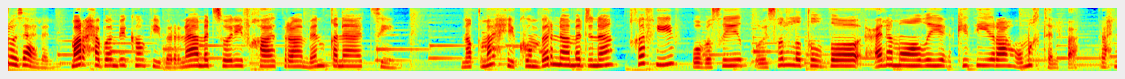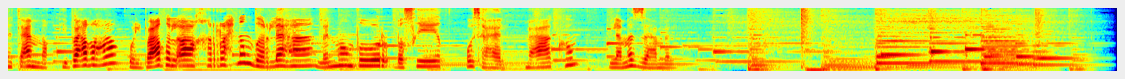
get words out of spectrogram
أهلا وسهلا. مرحبا بكم في برنامج سواليف خاثرة من قناة سين. نطمح يكون برنامجنا خفيف وبسيط ويسلط الضوء على مواضيع كثيرة ومختلفة. راح نتعمق في بعضها والبعض الآخر راح ننظر لها من منظور بسيط وسهل. معاكم لما الزامل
